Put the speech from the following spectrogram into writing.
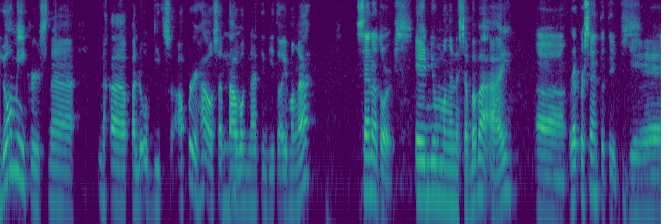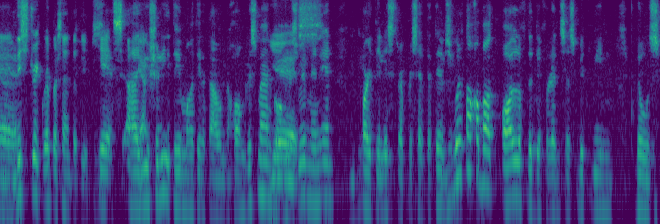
lawmakers na nakapaloob dito sa upper house, ang Mhm. tawag natin dito ay mga, senators, and yung mga nasa baba ay, uh, representatives, Yes. uh, district representatives. yes, uh, Yeah. usually ito yung mga tinatawag na congressman, Yes. congresswomen, and Mhm. party list representatives. Mhm. We'll talk about all of the differences between those.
